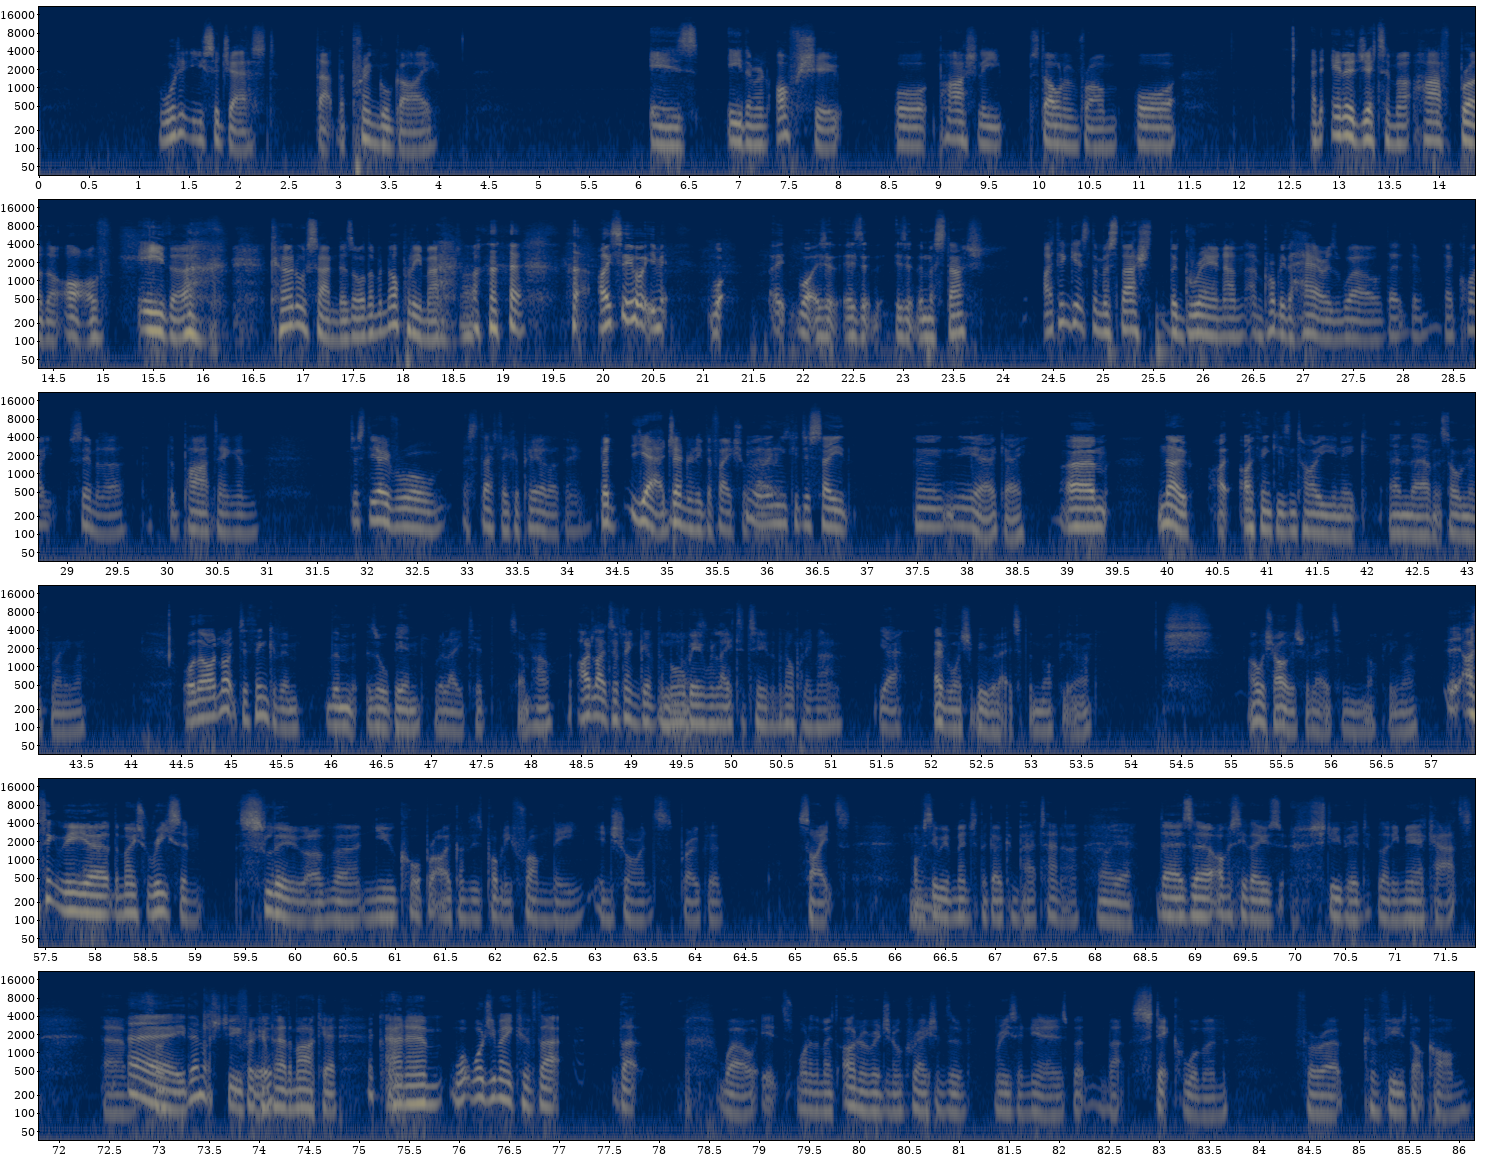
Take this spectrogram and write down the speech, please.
wouldn't you suggest that the Pringle guy is either an offshoot or partially stolen from or an illegitimate half brother of either Colonel Sanders or the Monopoly Man? I see what you mean. What? uh, What is it? Is it? Is it the moustache? I think it's the moustache, the grin, and, and probably the hair as well. They're, they're, they're quite similar, the, the parting and just the overall aesthetic appeal, I think. But yeah, generally the facial Well, hair. then you could just say, uh, yeah, okay. Um, no, I I think he's entirely unique, and they haven't stolen him from anywhere. Although I'd like to think of him them as all being related somehow. I'd like to think of them all nice. being related to the Monopoly Man. Yeah, everyone should be related to the Monopoly Man. I wish I was related to the Monopoly Man. I think the uh, the most recent slew of uh, new corporate icons is probably from the insurance broker sites. Obviously, Hmm. we've mentioned the Go Compare Tenor. Oh yeah. There's uh, obviously those stupid bloody meerkats. Um, Hey, they're not stupid. for compare the market. Cool. And um, what what do you make of that? That well, it's one of the most unoriginal creations of recent years, but that stick woman for uh, Confused.com.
